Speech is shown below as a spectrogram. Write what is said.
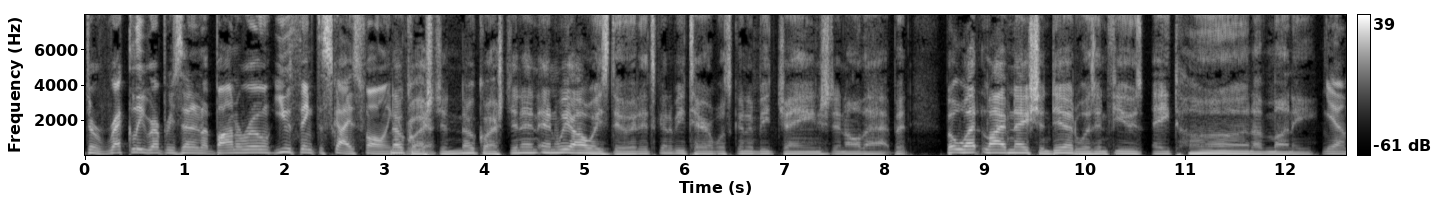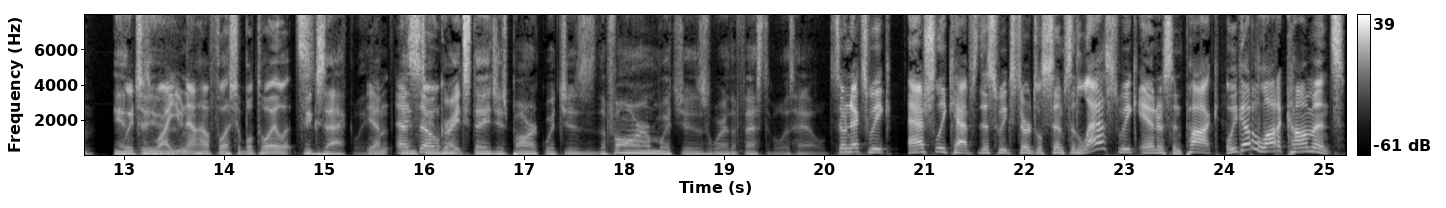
directly represented at Bonnaroo, you think the sky is falling. No every year. question, no question, and and we always do it. It's going to be terrible. It's going to be changed and all that. But but what Live Nation did was infuse a ton of money. Yeah. Which is why you now have flushable toilets. Exactly. Yeah. Uh, Into so Great Stages Park, which is the farm, which is where the festival is held. So next week, Ashley Capps this week Sturgill Simpson. Last week, Anderson .Paak. We got a lot of comments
